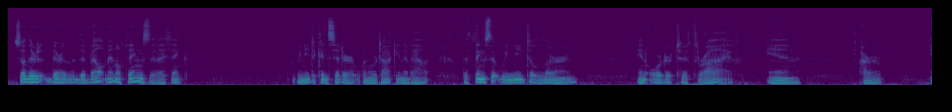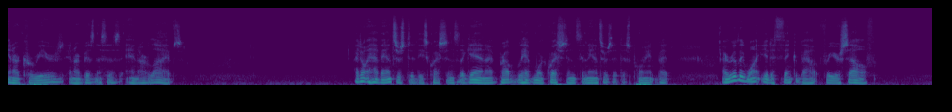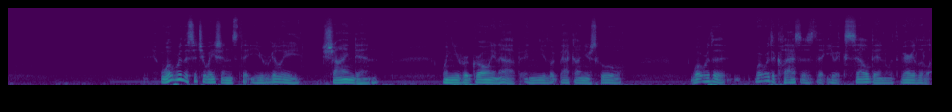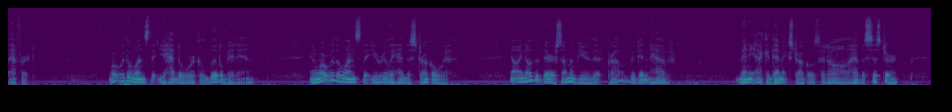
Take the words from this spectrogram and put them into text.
So there, there are the developmental things that I think we need to consider when we're talking about the things that we need to learn in order to thrive in our in our careers, in our businesses, and our lives. I don't have answers to these questions. Again, I probably have more questions than answers at this point, but I really want you to think about for yourself what were the situations that you really shined in when you were growing up and you look back on your school? What were the what were the classes that you excelled in with very little effort? What were the ones that you had to work a little bit in? And what were the ones that you really had to struggle with? Now, I know that there are some of you that probably didn't have many academic struggles at all. I have a sister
